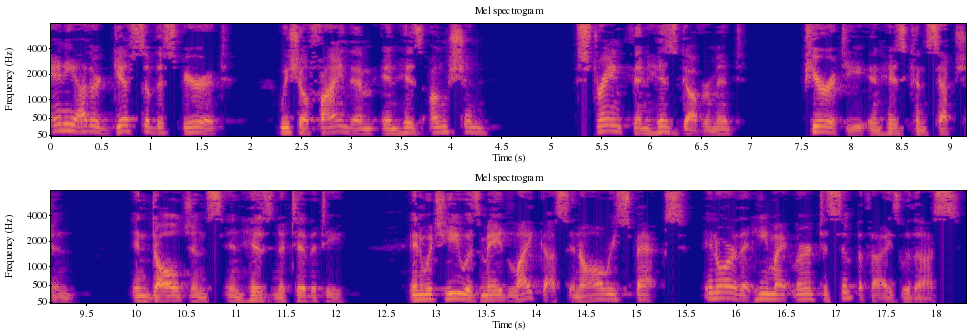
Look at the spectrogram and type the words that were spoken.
any other gifts of the Spirit, we shall find them in his unction, strength in his government, purity in his conception, indulgence in his nativity, in which he was made like us in all respects in order that he might learn to sympathize with us.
